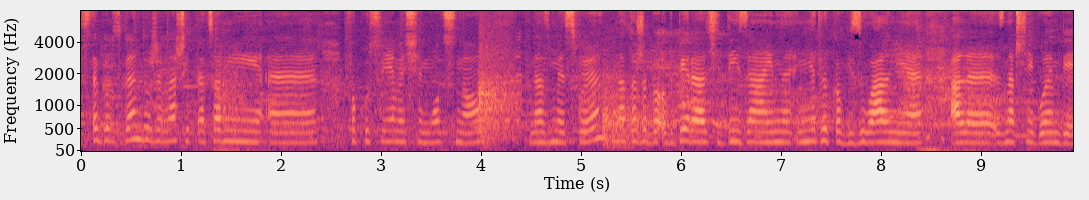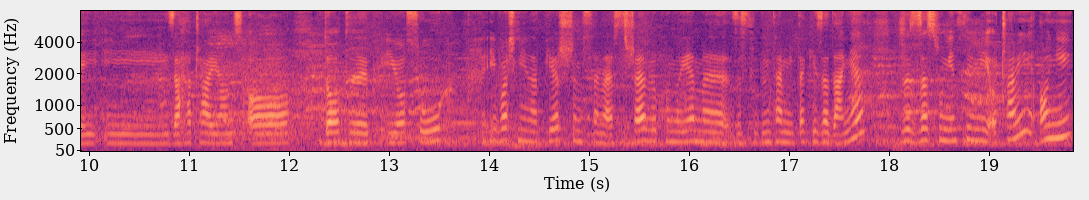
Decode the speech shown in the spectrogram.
Z tego względu, że w naszej pracowni e, fokusujemy się mocno na zmysły, na to, żeby odbierać design nie tylko wizualnie, ale znacznie głębiej i zahaczając o dotyk i o słuch. I właśnie na pierwszym semestrze wykonujemy ze studentami takie zadanie, że z zasłoniętymi oczami oni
